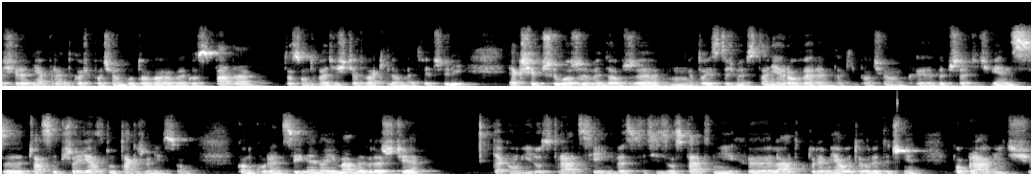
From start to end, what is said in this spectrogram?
Średnia prędkość pociągu towarowego spada, to są 22 km, czyli jak się przyłożymy dobrze, to jesteśmy w stanie rowerem taki pociąg e, wyprzedzić, więc e, czasy przejazdu także nie są konkurencyjne. No i mamy wreszcie taką ilustrację inwestycji z ostatnich e, lat, które miały teoretycznie poprawić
